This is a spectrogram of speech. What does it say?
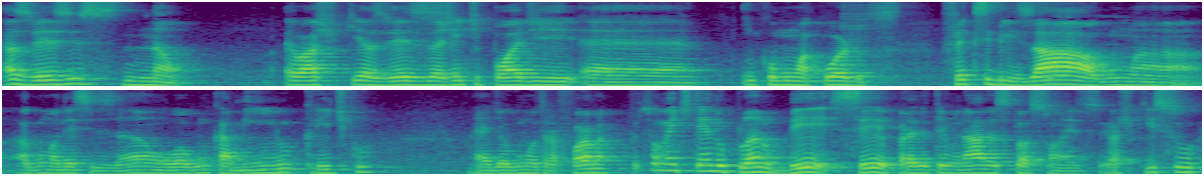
às vezes não. Eu acho que às vezes a gente pode. É em comum acordo, flexibilizar alguma, alguma decisão ou algum caminho crítico né, de alguma outra forma, principalmente tendo o plano B, C para determinadas situações. Eu acho que isso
